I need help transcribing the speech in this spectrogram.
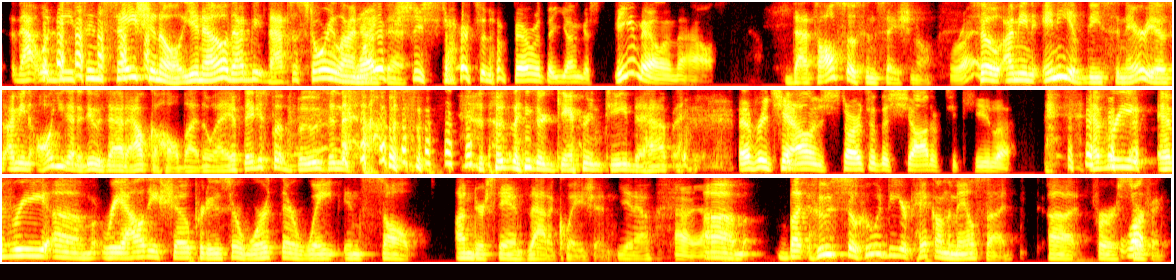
that would be sensational. You know, that'd be that's a storyline right if there. she starts an affair with the youngest female in the house? That's also sensational. Right. So, I mean, any of these scenarios, I mean, all you got to do is add alcohol, by the way. If they just put booze in the house, those things are guaranteed to happen. Every challenge it's, starts with a shot of tequila. every every um, reality show producer worth their weight in salt understands that equation, you know. Oh, yeah. Um, but who's so who would be your pick on the male side uh, for surfing?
